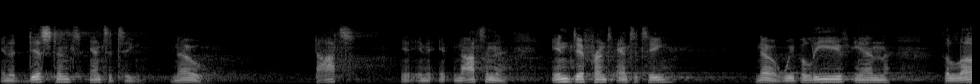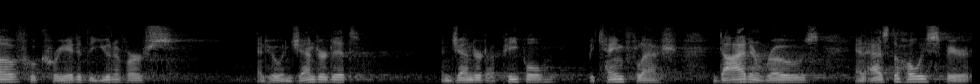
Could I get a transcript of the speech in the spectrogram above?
in a distant entity. No, not in, in, not in an indifferent entity. No, we believe in the love who created the universe and who engendered it, engendered a people, became flesh, died and rose, and as the Holy Spirit,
